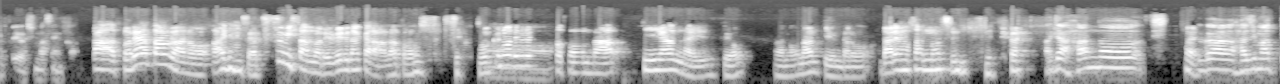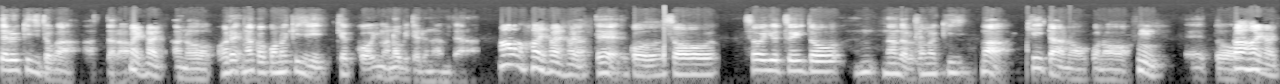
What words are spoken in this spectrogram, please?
ったりはしませんか、ああ、それは多分あの、あれなんですが、堤さんのレベルだからだと思うんですよ。僕のレベルだとそんな気にならないですよ。あの、なんて言うんだろう。誰も反応しに来てあじゃあ反応はいが始まってる記事とかあったら、はいはい。あのあれ、なんかこの記事結構今伸びてるなみたいああ、はいはいな、はいあっ。てこうそうそういうツイートなんだろう、その記事、まあ、キーターのこの、うん。えっ、と、あはいはい。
